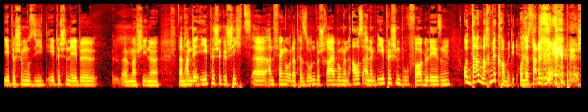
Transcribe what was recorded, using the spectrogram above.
epische Musik, epische Nebelmaschine. Dann haben wir epische Geschichtsanfänge Anfänge oder Personenbeschreibungen aus einem epischen Buch vorgelesen. Und dann machen wir Comedy. Und das dann ist es episch.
